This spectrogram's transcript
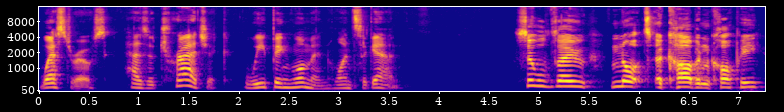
Westeros has a tragic weeping woman once again. So, although not a carbon copy,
